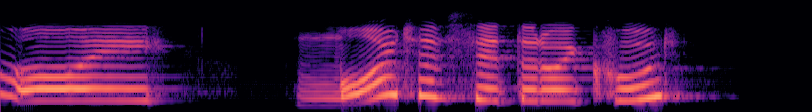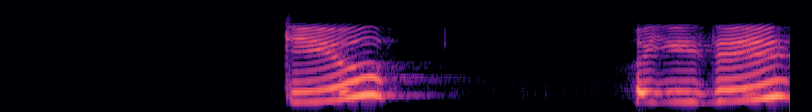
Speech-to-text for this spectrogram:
I might have said that I could. Dear, Are you there?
